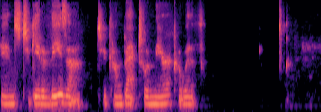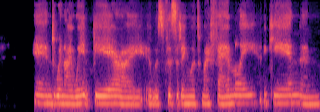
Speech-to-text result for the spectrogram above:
and to get a visa to come back to America with. And when I went there, I, was visiting with my family again, and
